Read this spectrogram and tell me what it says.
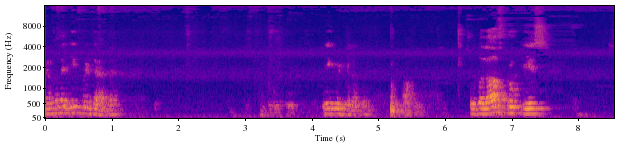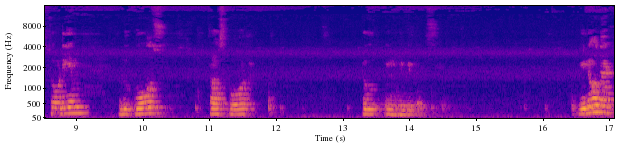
पास एक मिनट का आता है। एक मिनट का आता है। So the last group is sodium glucose transport to inhibitors. We know that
